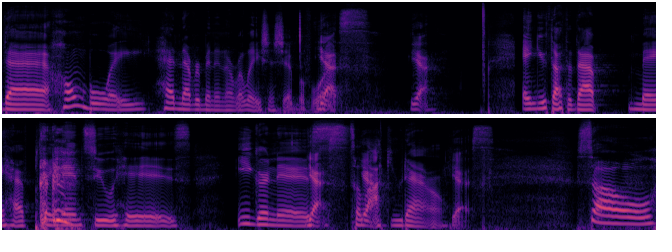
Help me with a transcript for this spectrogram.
that homeboy had never been in a relationship before. Yes. Yeah. And you thought that that may have played into his eagerness yes. to yeah. lock you down. Yes. So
